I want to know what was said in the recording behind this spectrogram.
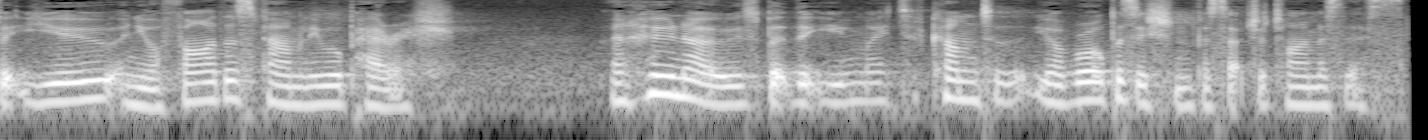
But you and your father's family will perish. And who knows but that you might have come to your royal position for such a time as this?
